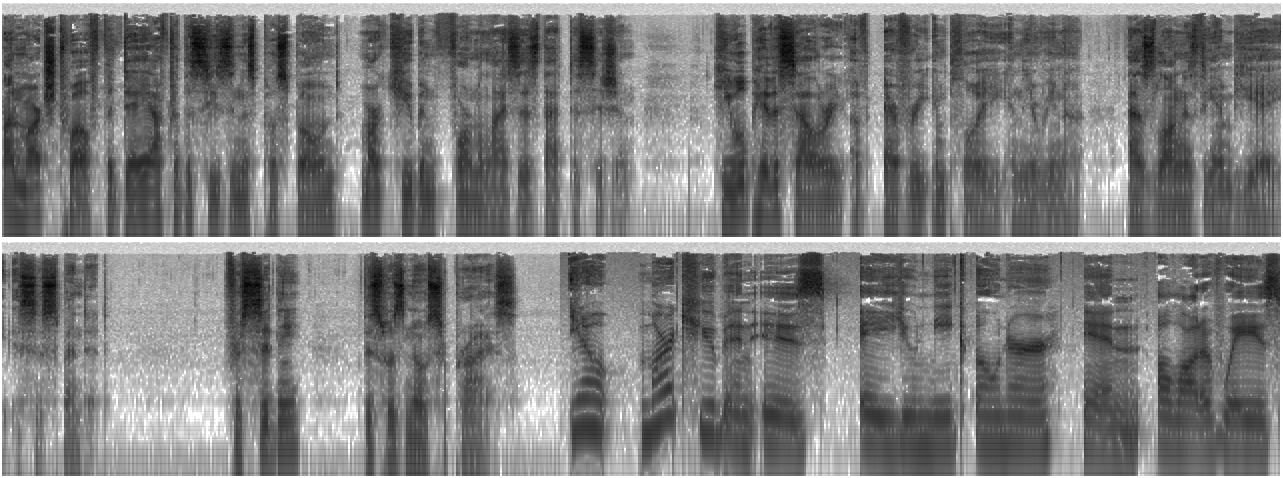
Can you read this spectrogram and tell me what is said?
On March 12th, the day after the season is postponed, Mark Cuban formalizes that decision. He will pay the salary of every employee in the arena as long as the NBA is suspended. For Sydney, this was no surprise. You know, Mark Cuban is a unique owner in a lot of ways.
